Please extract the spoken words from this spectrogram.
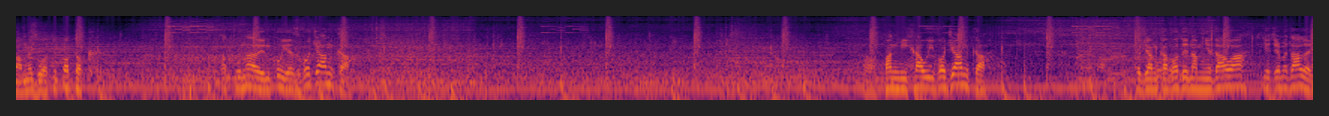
mamy Złoty Potok. A tu na rynku jest wodzianka. O, pan Michał i wodzianka. Wodzianka wody nam nie dała. Jedziemy dalej.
